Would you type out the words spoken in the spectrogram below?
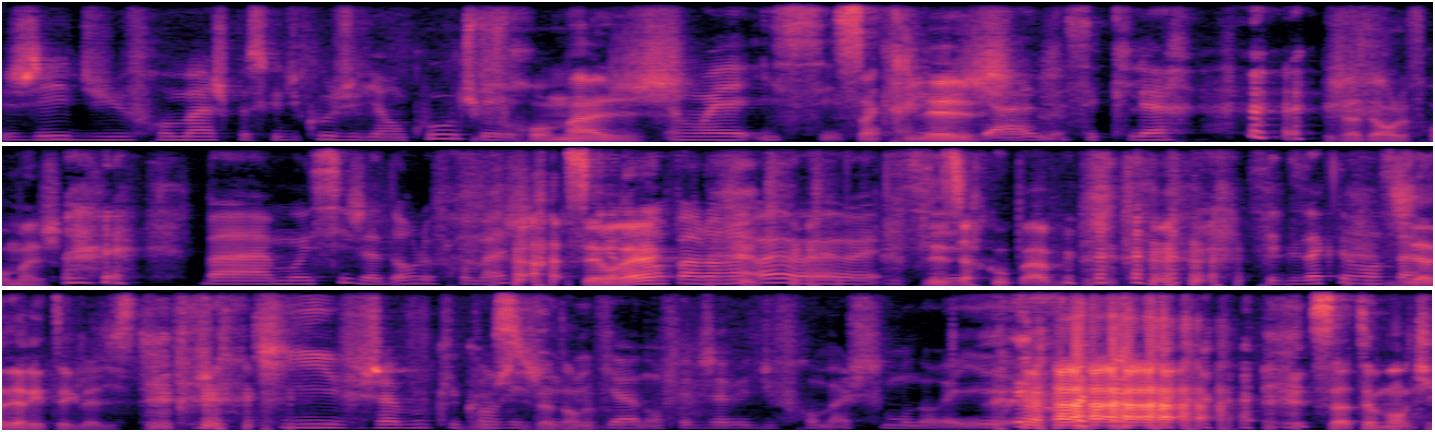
j'ai du fromage parce que du coup, je vis en couple. Du et- fromage Ouais, c'est Sacrilège. vegan, c'est clair. J'adore le fromage. Bah, moi aussi, j'adore le fromage. C'est Et On vrai en parlera. Ouais, ouais, ouais. Plaisir coupable C'est exactement Dis ça. la vérité, Gladys. Je kiffe. J'avoue que quand j'étais vegan, en fait, j'avais du fromage sous mon oreiller. Ça te manque?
